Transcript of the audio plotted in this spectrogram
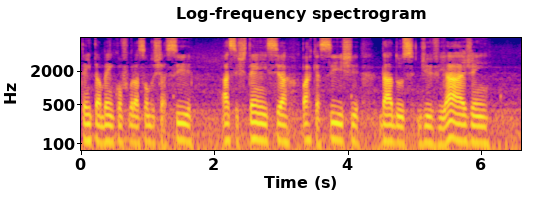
tem também configuração do chassi, assistência, parque assiste, dados de viagem,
